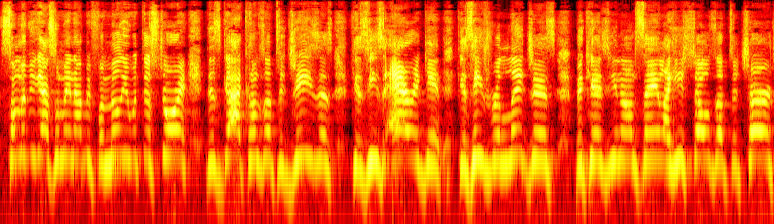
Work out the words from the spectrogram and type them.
some of you guys who may not be familiar with this story, this guy comes up to Jesus because he's arrogant, because he's religious, because, you know what I'm saying? Like he shows up to church,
